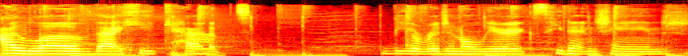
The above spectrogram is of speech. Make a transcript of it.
I love that he kept the original lyrics. He didn't change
